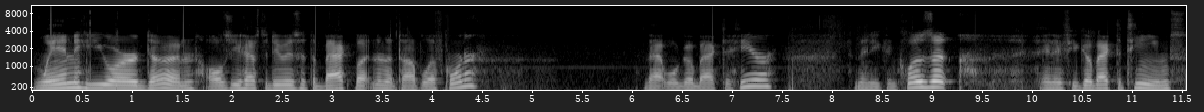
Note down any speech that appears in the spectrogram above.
When you are done, all you have to do is hit the back button in the top left corner. That will go back to here. And then you can close it. And if you go back to Teams,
